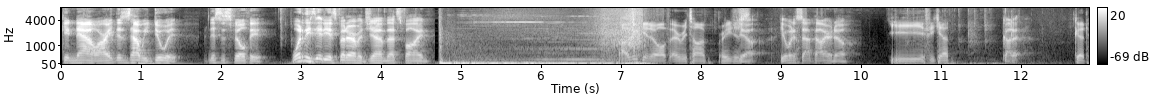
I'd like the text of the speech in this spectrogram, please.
fucking now, alright? This is how we do it. This is filthy. One of these idiots better have a gem, that's fine. I would get it off every time. Or you just, Yeah. You want to sap power or no? Yeah, if you can. Got it? Good.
